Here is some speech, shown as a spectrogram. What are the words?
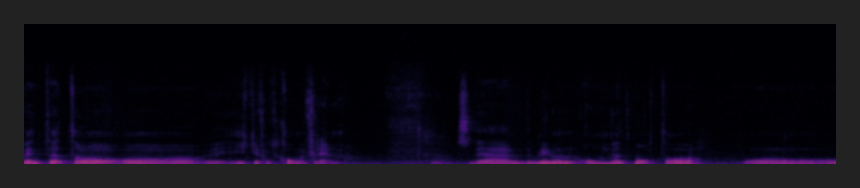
ventet og, og ikke fått komme frem. Så det, det, blir jo en omvendt måte å, å, å,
